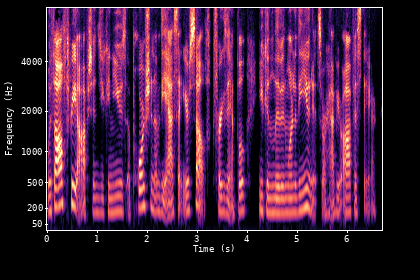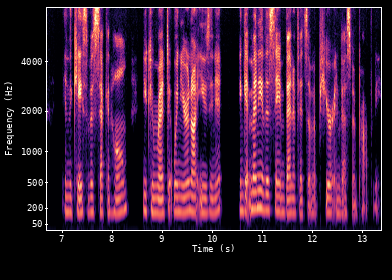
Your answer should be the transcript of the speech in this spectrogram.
With all three options, you can use a portion of the asset yourself. For example, you can live in one of the units or have your office there. In the case of a second home, you can rent it when you're not using it and get many of the same benefits of a pure investment property.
